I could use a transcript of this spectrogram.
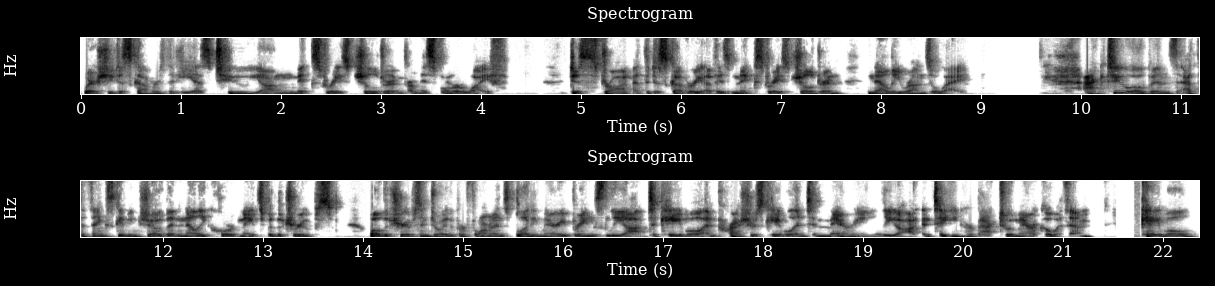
where she discovers that he has two young mixed race children from his former wife. Distraught at the discovery of his mixed race children, Nellie runs away. Act two opens at the Thanksgiving show that Nellie coordinates for the troops. While the troops enjoy the performance, Bloody Mary brings Liat to Cable and pressures Cable into marrying Liat and taking her back to America with him. Cable,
